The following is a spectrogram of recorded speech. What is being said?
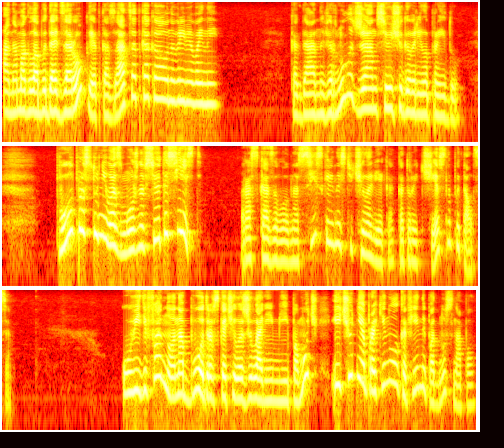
Она могла бы дать зарок и отказаться от какао на время войны. Когда она вернулась, Джан все еще говорила про еду. «Попросту невозможно все это съесть», — рассказывала она с искренностью человека, который честно пытался. Увидев Анну, она бодро вскочила с желанием ей помочь и чуть не опрокинула кофейный поднос на пол.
